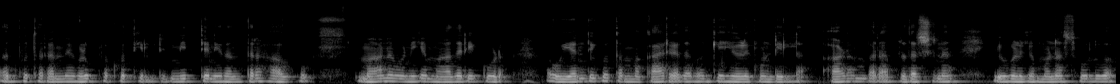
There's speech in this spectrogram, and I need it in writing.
ಅದ್ಭುತ ರಮ್ಯಗಳು ಪ್ರಕೃತಿಯಲ್ಲಿ ನಿತ್ಯ ನಿರಂತರ ಹಾಗೂ ಮಾನವನಿಗೆ ಮಾದರಿ ಕೂಡ. ಅವು ಎಂದಿಗೂ ತಮ್ಮ ಕಾರ್ಯದ ಬಗ್ಗೆ ಹೇಳಿಕೊಂಡಿಲ್ಲ. ಆಡಂಬರ ಪ್ರದರ್ಶನ, ಇವುಗಳಿಗೆ ಮನಸೋಲುವ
